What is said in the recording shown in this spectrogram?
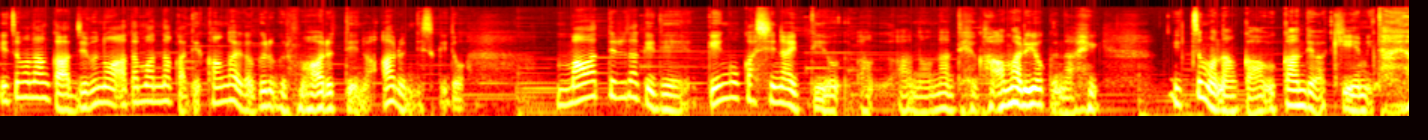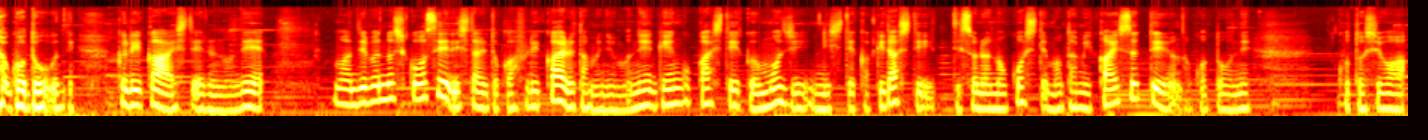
いつもなんか自分の頭の中で考えがぐるぐる回るっていうのはあるんですけど回ってるだけで言語化しないっていうあのなんていうかあまり良くないいつもなんか浮かんでは消えみたいなことをね繰り返しているのでまあ、自分の思考を整理したりとか振り返るためにもね言語化していく文字にして書き出していってそれを残してまた見返すっていうようなことをね今年は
